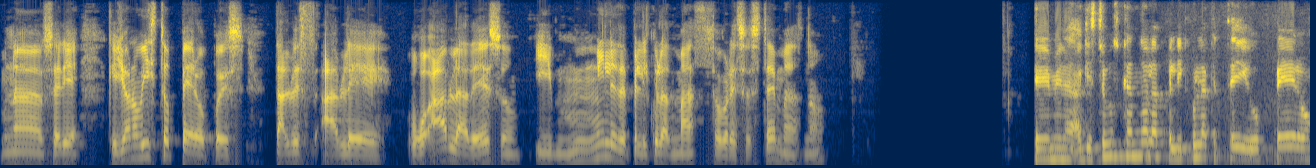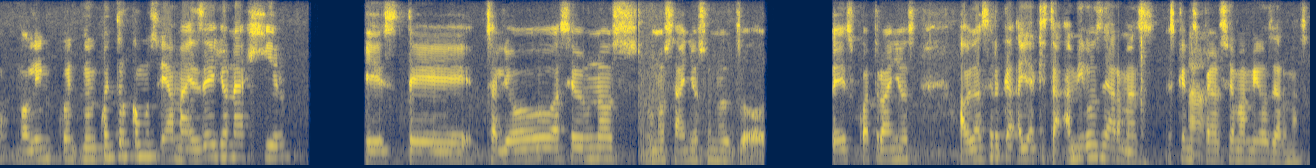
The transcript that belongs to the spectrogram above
una serie que yo no he visto, pero pues tal vez hable o habla de eso y miles de películas más sobre esos temas, ¿no? Eh, mira, aquí estoy buscando la película que te digo, pero no le no encuentro cómo se llama. Es de Jonah Hill. Este salió hace unos unos años, unos dos, tres, cuatro años. Habla acerca, ahí aquí está, Amigos de Armas. Es que en ah. español se llama Amigos de Armas.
